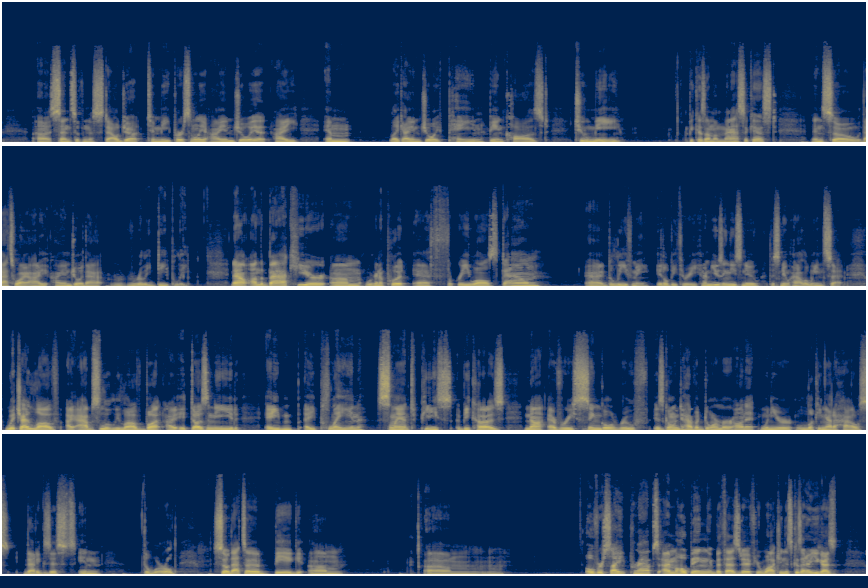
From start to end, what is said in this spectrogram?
uh, sense of nostalgia. To me personally, I enjoy it. I am like I enjoy pain being caused to me because I'm a masochist. And so that's why I, I enjoy that really deeply. Now on the back here, um, we're going to put uh, three walls down. Uh, believe me, it'll be three. And I'm using these new, this new Halloween set, which I love. I absolutely love, but I, it does need a, a plain slant piece because not every single roof is going to have a dormer on it when you're looking at a house that exists in the world. So that's a big um, um, oversight, perhaps. I'm hoping Bethesda, if you're watching this, because I know you guys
